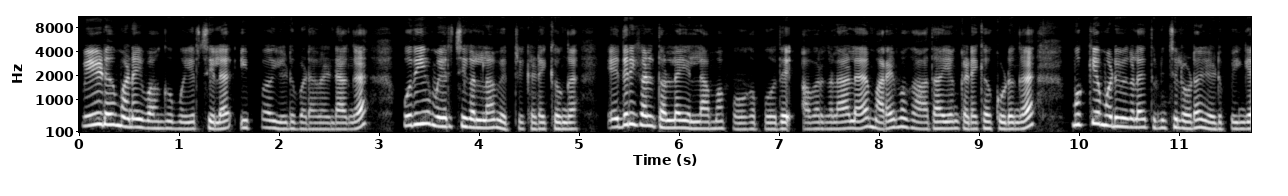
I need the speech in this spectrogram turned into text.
வீடு மனை வாங்கும் முயற்சியில் இப்போ ஈடுபட வேண்டாங்க. புதிய முயற்சிகள்லாம் வெற்றி கிடைக்குங்க. எதிரிகள் தொல்லை இல்லாமல் போக போகுது. அவங்களால மறைமுக ஆதாயம் கிடைக்க கொடுங்க. முக்கிய முடிவுகளை துணிச்சலுடன் எடுப்பீங்க.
